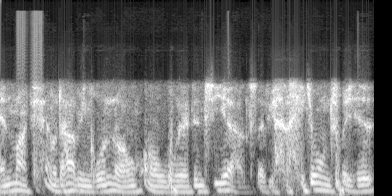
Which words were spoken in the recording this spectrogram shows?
Danmark, og der har vi en grundlov, og øh, den siger altså, at vi har religionsfrihed,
